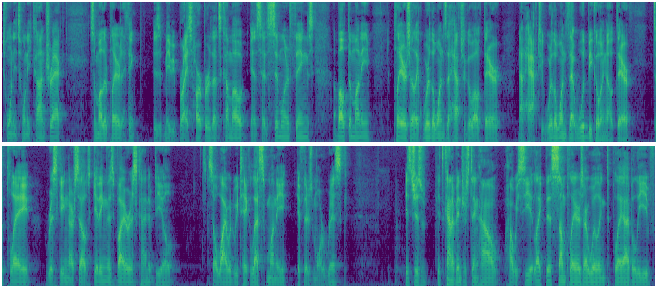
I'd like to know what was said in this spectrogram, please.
2020 contract. Some other players, I think, is maybe Bryce Harper that's come out and said similar things about the money. Players are like, we're the ones that have to go out there, not have to, we're the ones that would be going out there to play, risking ourselves getting this virus kind of deal. So why would we take less money if there's more risk? It's just it's kind of interesting how how we see it like this. Some players are willing to play, I believe.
